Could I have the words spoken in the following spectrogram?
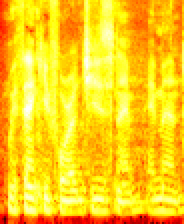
We thank you for it in Jesus' name. Amen.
